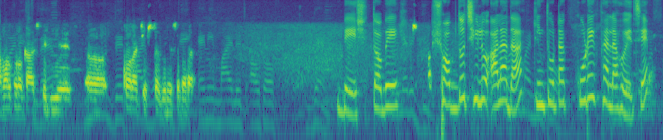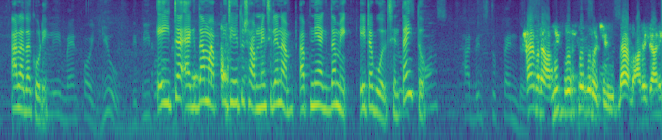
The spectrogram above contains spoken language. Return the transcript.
আমার কোনো কাজকে দিয়ে করার চেষ্টা করেছে তারা। বেশ, তবে শব্দ ছিল আলাদা, কিন্তু ওটা করে ফেলা হয়েছে আলাদা করে। এইটা একদম আপনি যেহেতু সামনে ছিলেন আপনি একদম এটা বলছেন, তাই তো? হ্যাঁ মানে আমি প্রশ্ন করেছি ম্যাম আমি জানি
